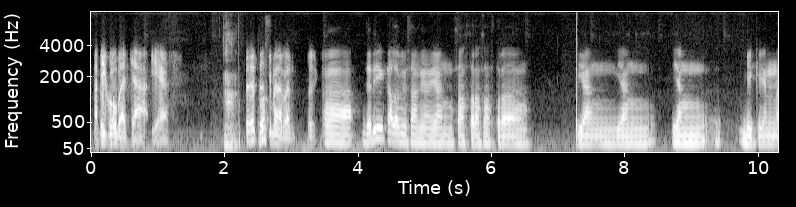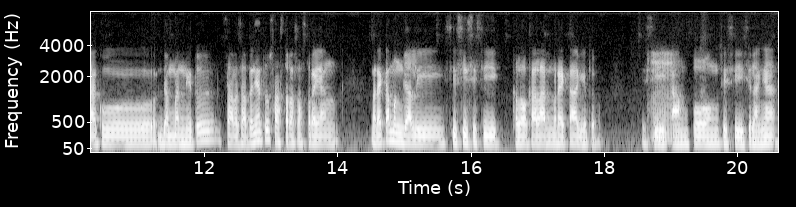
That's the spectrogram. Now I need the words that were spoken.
Tapi gue baca, yes. Nah, Terus, terus gimana kan? Terus Eh, jadi kalau misalnya yang sastra-sastra yang yang yang bikin aku demen itu salah satunya tuh sastra-sastra yang mereka menggali sisi-sisi kelokalan mereka gitu. Sisi Hmm. kampung, sisi istilahnya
